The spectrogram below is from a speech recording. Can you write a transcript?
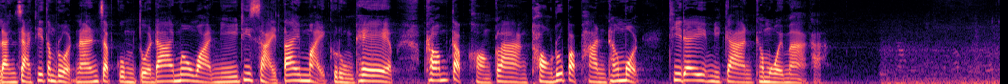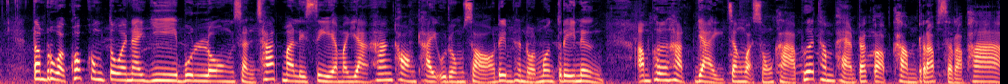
หลังจากที่ตำรวจนั้นจับกลุ่มตัวได้เมื่อวานนี้ที่สายใต้ใหม่กรุงเทพ พร้อมกับของกลางทองรูปพรรณทั้งหมดที่ได้มีการขโมยมาค่ะ ตำรวจควบคุมตัวนายยีบุญลง สัญชาติมาเลเซียมาอย่างห้างทองไทยอุดมสองริมถนนมนตรีหนึ่งอำเภอหัดใหญ่จังหวัดสงขลาเพื่อทำแผนประกอบคำรับสารภาพ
